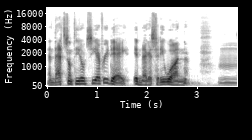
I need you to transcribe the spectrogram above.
and that's something you don't see every day in Mega City 1 hmm.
